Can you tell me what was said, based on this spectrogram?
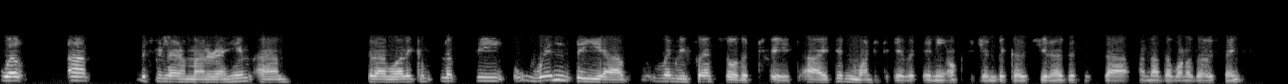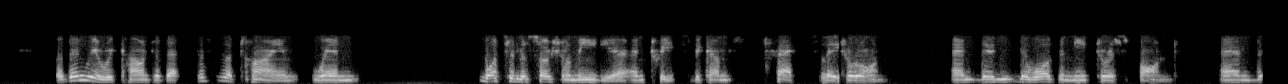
Well, um, ar-Rahim. Um, alaikum. Look, the when the uh, when we first saw the tweet, I didn't want to give it any oxygen because you know this is uh, another one of those things. But then we recounted that this is a time when what's in the social media and tweets becomes facts later on, and then there was a need to respond, and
